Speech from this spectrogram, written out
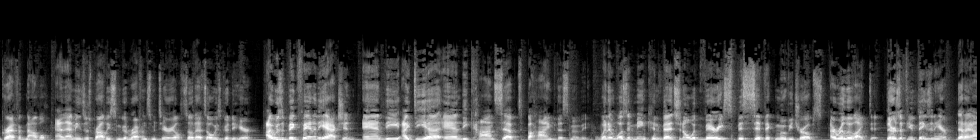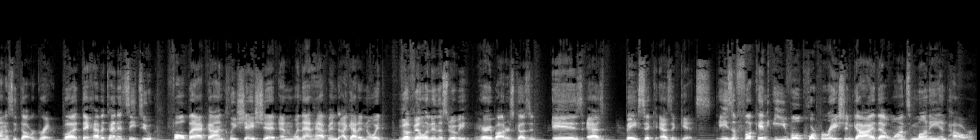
graphic novel, and that means there's probably some good reference material, so that's always good to hear. I was a big fan of the action and the idea and the concept behind this movie. When it wasn't being conventional with very specific movie tropes, I really liked it. There's a few things in here that I honestly thought were great, but they have a tendency to fall back on cliche shit, and when that happened, I got annoyed. The villain in this movie, Harry Potter's cousin, is as basic as it gets. He's a fucking evil corporation guy that wants money and power.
